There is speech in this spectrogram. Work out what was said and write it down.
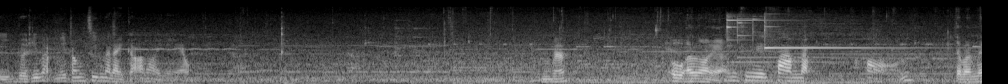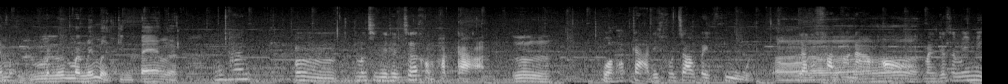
ย โดยที่แบบไม่ต้องจิ้มอะไรก็อร่อยแล้ว นะโอ้อร่อยอะ มันจะมีความแบบหอมแต่มันไม่เหมือนมันมันไม่เหมือนกินแป้งเลยมันท่านอืมมันจะมี t e x t อร์ของผักกาด อืม หัวผักกาดที่เขาจะเอาไปขูด อ๋อ แล้วก็คั้นเอาน้ำออก มันก็จะไม่มี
